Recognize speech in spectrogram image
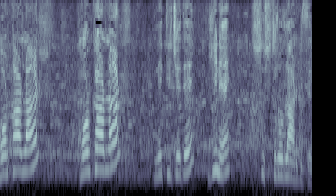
korkarlar, korkarlar. Neticede yine sustururlar bizi.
